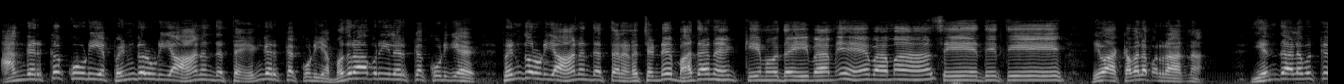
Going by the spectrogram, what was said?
அங்க இருக்கக்கூடிய பெண்களுடைய ஆனந்தத்தை எங்க இருக்கக்கூடிய மதுராபுரியில் இருக்கக்கூடிய பெண்களுடைய ஆனந்தத்தை நினைச்சுட்டு பதன கிமு தெய்வமேவமா சேதித்தி இவா கவலைப்படுறான்னா எந்த அளவுக்கு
